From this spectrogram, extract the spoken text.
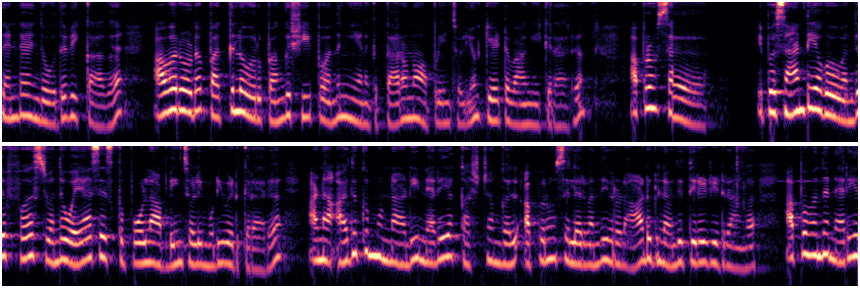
சென்ற இந்த உதவிக்காக அவரோட பத்தில் ஒரு பங்கு ஷீப்பை வந்து நீ எனக்கு தரணும் அப்படின்னு சொல்லியும் கேட்டு வாங்கிக்கிறாரு. அப்புறம் ச இப்போ சாண்டியாகோ வந்து ஃபர்ஸ்ட் வந்து ஒயாசிஸ்க்கு போகலாம் அப்படின்னு சொல்லி முடிவெடுக்கிறாரு ஆனால் அதுக்கு முன்னாடி நிறைய கஷ்டங்கள் அப்புறம் சிலர் வந்து இவரோட ஆடுகளை வந்து திருடிடுறாங்க. அப்போ வந்து நிறைய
